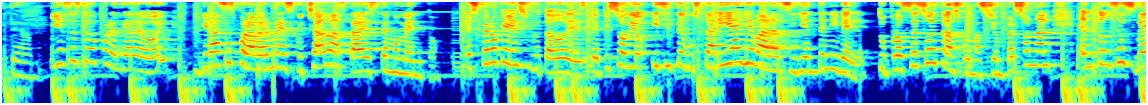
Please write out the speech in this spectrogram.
te amo. Y eso es todo por el día de hoy. Gracias por haberme escuchado hasta este momento. Espero que hayas disfrutado de este episodio y si te gustaría llevar al siguiente nivel tu proceso de transformación personal, entonces ve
